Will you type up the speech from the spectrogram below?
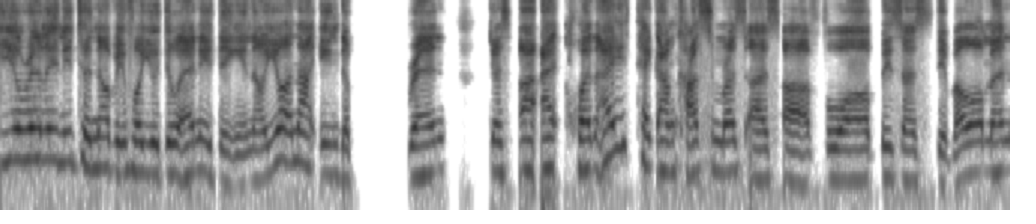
you really need to know before you do anything you know you're not in the brand. Just uh, I, when i take on customers as uh for business development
